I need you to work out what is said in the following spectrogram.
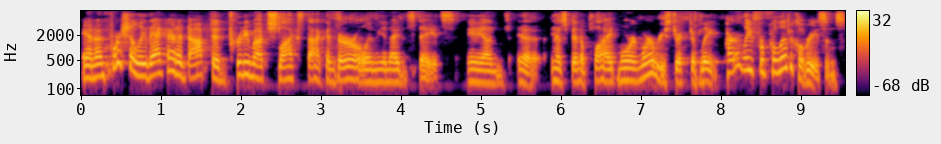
And unfortunately, that got adopted pretty much lock, stock, and barrel in the United States and uh, has been applied more and more restrictively, partly for political reasons.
